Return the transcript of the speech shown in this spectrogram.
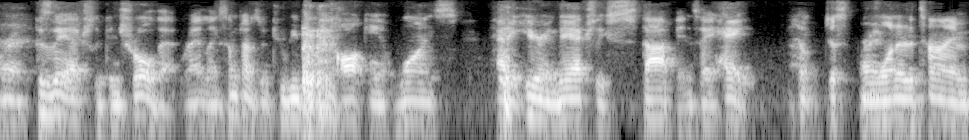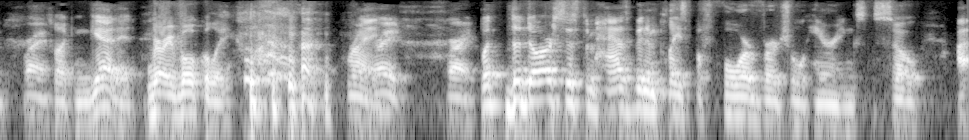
Right. Because they actually control that, right? Like sometimes when two people are talking at once at a hearing, they actually stop and say, hey, just Right. one at a time Right. so I can get it. Very vocally. Right. Right, right. But the DAR system has been in place before virtual hearings, so I,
